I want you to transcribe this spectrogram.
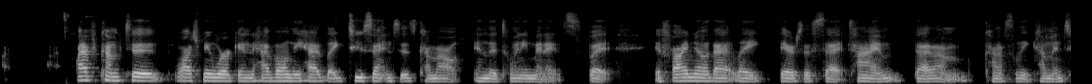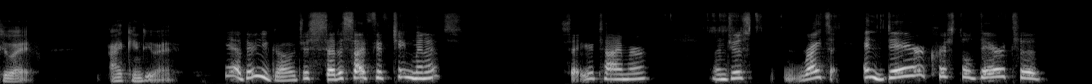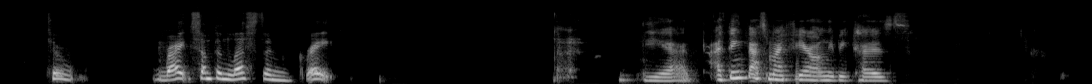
i've come to watch me work and have only had like two sentences come out in the 20 minutes. But if i know that like there's a set time that i'm constantly coming to it i can do it. Yeah, there you go. Just set aside 15 minutes, set your timer, and just write and dare, Crystal, dare to to write something less than great. Yeah, I think that's my fear only because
